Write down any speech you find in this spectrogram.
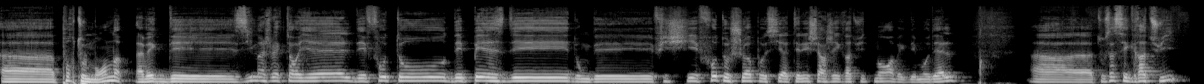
euh, pour tout le monde, avec des images vectorielles, des photos, des PSD, donc des fichiers Photoshop aussi à télécharger gratuitement avec des modèles. Euh, tout ça c'est gratuit.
